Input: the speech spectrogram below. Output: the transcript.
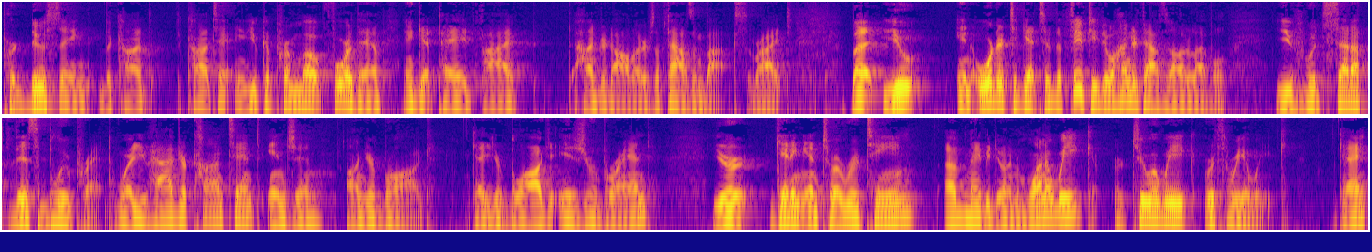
producing the, con- content, and you can promote for them and get paid five hundred dollars, a thousand bucks, right? But you, in order to get to the fifty to a hundred thousand dollar level, you would set up this blueprint where you have your content engine on your blog. Okay, your blog is your brand. You're getting into a routine of maybe doing one a week or two a week or three a week. Okay.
